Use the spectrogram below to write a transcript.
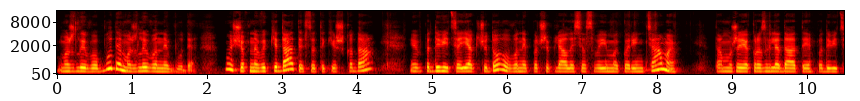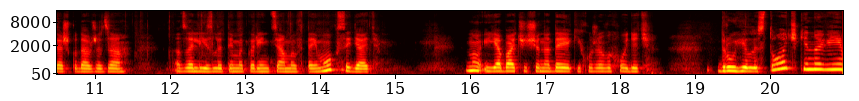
можливо, буде, можливо, не буде. Ну, щоб не викидати, все-таки шкода. І подивіться, як чудово вони почеплялися своїми корінцями. Там уже як розглядати, подивіться, аж куди вже за, залізли тими корінцями в таймок сидять. Ну, і я бачу, що на деяких вже виходять другі листочки нові.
